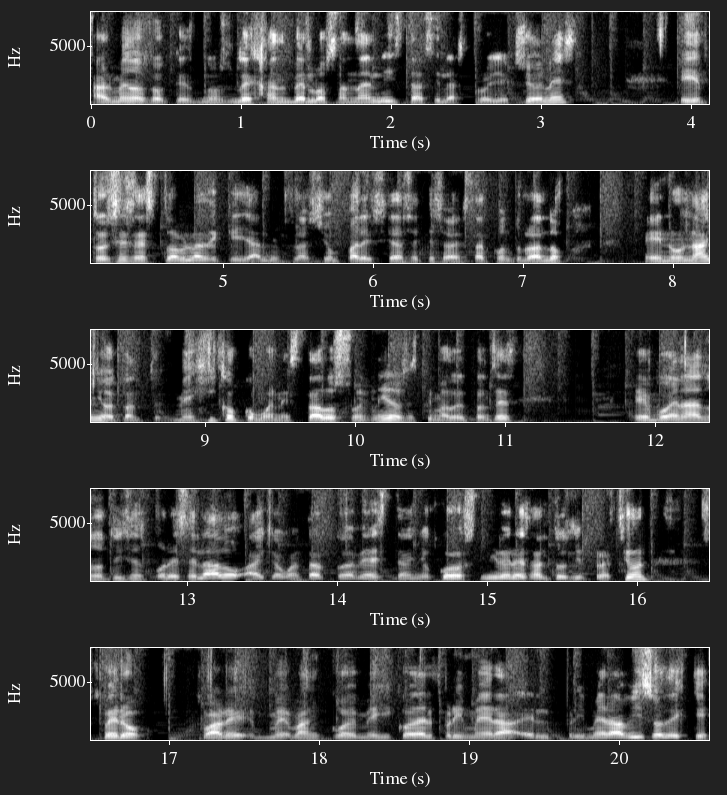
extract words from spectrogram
al menos lo que nos dejan ver los analistas y las proyecciones. Y entonces esto habla de que ya la inflación pareciera ser que se va a estar controlando en un año, tanto en México como en Estados Unidos, estimado. Entonces, eh, buenas noticias por ese lado. Hay que aguantar todavía este año con los niveles altos de inflación, pero Banco de México da el, primera, el primer aviso de que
